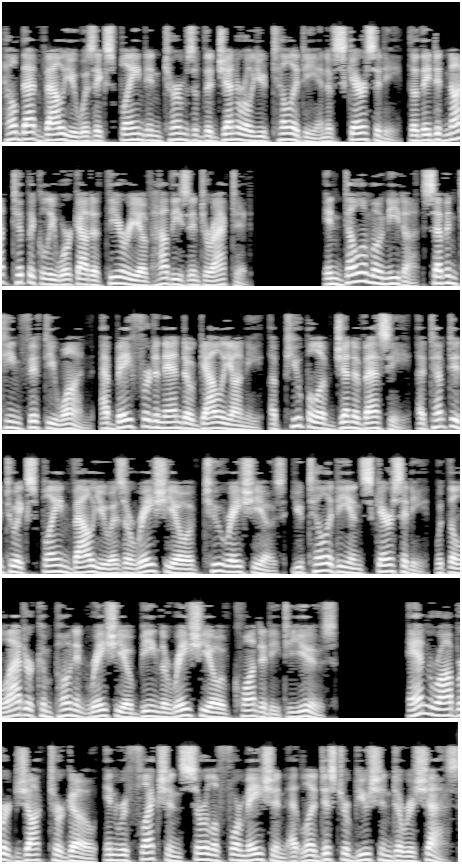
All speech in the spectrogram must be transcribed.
held that value was explained in terms of the general utility and of scarcity, though they did not typically work out a theory of how these interacted. In Della Moneta 1751, Abbé Ferdinando Galiani, a pupil of Genovesi, attempted to explain value as a ratio of two ratios, utility and scarcity, with the latter component ratio being the ratio of quantity to use. Anne Robert Jacques Turgot, in Reflections sur la formation et la distribution de richesse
